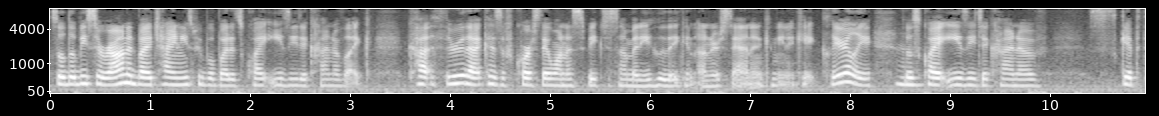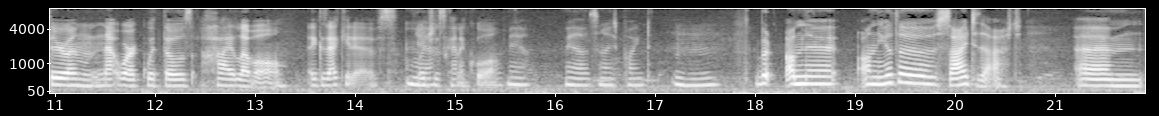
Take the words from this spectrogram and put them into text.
So they'll be surrounded by Chinese people, but it's quite easy to kind of like cut through that because of course they want to speak to somebody who they can understand and communicate clearly. So it's mm. quite easy to kind of skip through and network with those high level executives, which is kind of cool. Yeah, yeah, that's a nice point. Mm-hmm. But on the on the other side to that, um,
